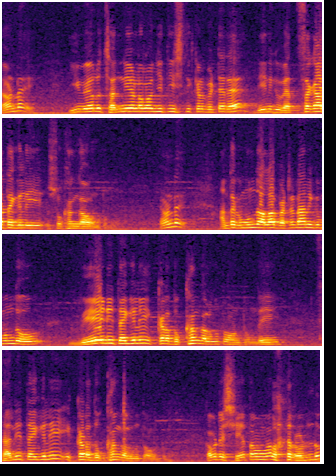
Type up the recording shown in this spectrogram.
ఏమండి? ఈ వేలు చన్నీళ్ళలోంచి తీసి ఇక్కడ పెట్టారే దీనికి వెచ్చగా తగిలి సుఖంగా ఉంటుంది. ఏమండి? అంతకుముందు అలా పెట్టడానికి ముందు వేడి తగిలి ఇక్కడ దుఃఖం కలుగుతూ ఉంటుంది చలి తగిలి ఇక్కడ దుఃఖం కలుగుతూ ఉంటుంది. కాబట్టి శీతం వల్ల రెండు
